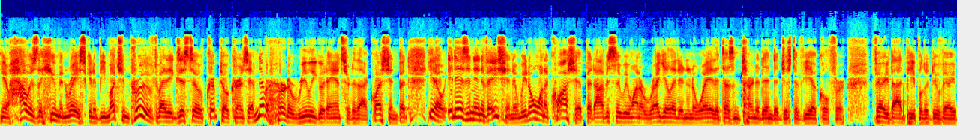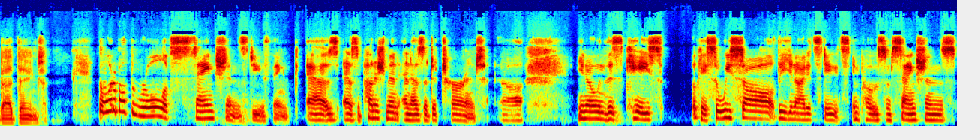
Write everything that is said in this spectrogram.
you know, how is the human race going to be much improved by the existence of cryptocurrency? I've never heard a really good answer to that question. But, you know, it is an innovation and we don't want to quash it, but obviously we want to regulate it in a way that doesn't turn it into just a vehicle for very bad people to do very bad things. So what about the role of sanctions, do you think, as, as a punishment and as a deterrent? Uh, you know, in this case, Okay, so we saw the United States impose some sanctions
